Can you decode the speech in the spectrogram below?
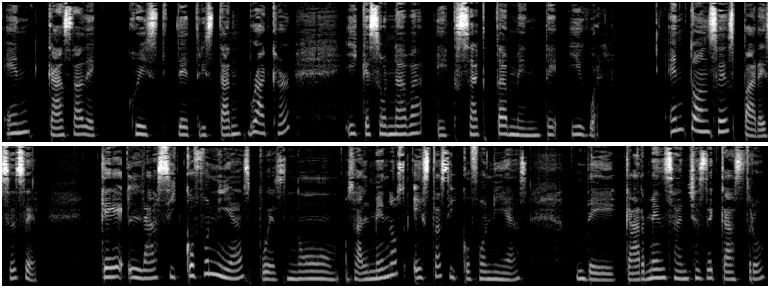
en casa de, de Tristan Brecker y que sonaba exactamente igual. Entonces parece ser que las psicofonías, pues no, o sea, al menos estas psicofonías de Carmen Sánchez de Castro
